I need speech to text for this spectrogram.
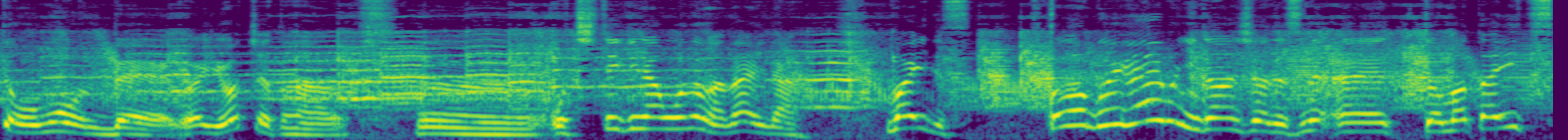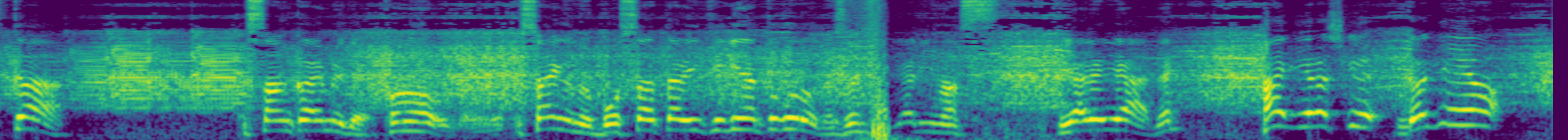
と思うんで、弱っちゃったな。うん、オチ的なものがないな。まあいいです。この V5 に関してはですね、えー、っと、またいつか、3回目で、この最後のボスあたり的なところをですね、やります。やれやね。はい、よろしく。ごきげんよう。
